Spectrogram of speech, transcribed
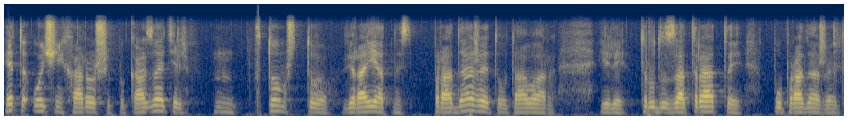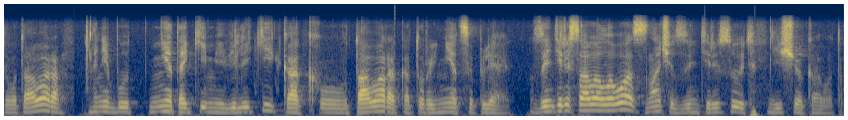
Это очень хороший показатель в том, что вероятность продажи этого товара или трудозатраты по продаже этого товара, они будут не такими велики, как у товара, который не цепляет. Заинтересовало вас, значит заинтересует еще кого-то.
